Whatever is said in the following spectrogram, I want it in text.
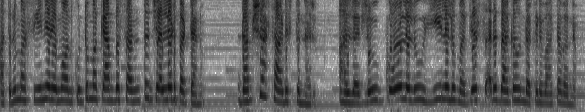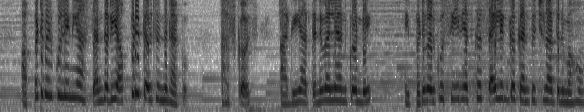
అతను మా సీనియర్ ఏమో అనుకుంటూ మా క్యాంపస్ అంతా జల్లెడ పట్టాను. దంషాట్స్ ఆడిస్తున్నారు. అల్లర్లు గోలలు ఈలలు మధ్య సరదాగా ఉంది అక్కడి వాతావరణం. అప్పటి వరకు లేని ఆ సందడి అప్పుడే తెలిసింది నాకు. కోర్స్ అది అతని వల్లే అనుకోండి. ఇప్పటి వరకు సీరియస్గా సైలెంట్గా కనిపించిన అతని మొహం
